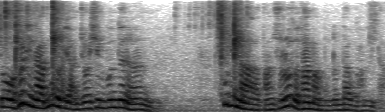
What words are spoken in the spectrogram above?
또 허리나 무릎이 안 좋으신 분들은 술이나 단술로도 담아 먹는다고 합니다.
